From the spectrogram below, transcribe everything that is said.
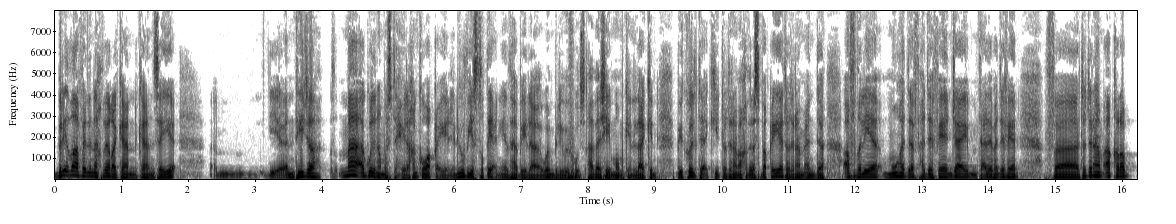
بالإضافة لأن خضيره كان كان سيء. نتيجة ما أقول إنها مستحيلة خلينا نكون واقعيين. اليوفي يستطيع أن يذهب إلى ويمبلي ويفوز هذا شيء ممكن لكن بكل تأكيد توتنهام اخذ الاسبقيه توتنهام عنده أفضلية مو هدف هدفين جاي متعادل بهدفين فتوتنهام أقرب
